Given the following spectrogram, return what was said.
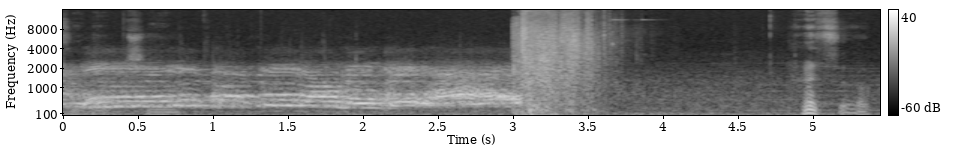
ist nicht schön. So.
